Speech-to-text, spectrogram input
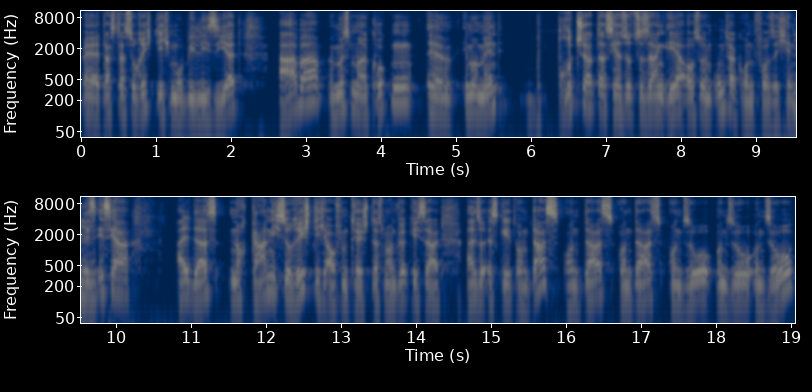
äh, dass das so richtig mobilisiert. Aber wir müssen mal gucken, äh, im Moment brutschert das ja sozusagen eher auch so im Untergrund vor sich hin. Mhm. Es ist ja all das noch gar nicht so richtig auf dem Tisch, dass man wirklich sagt, also es geht um das und das und das und so und so und so.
